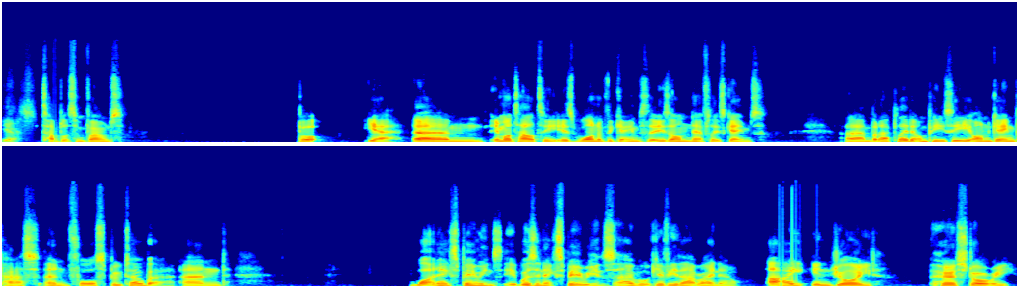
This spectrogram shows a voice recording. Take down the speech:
Yes. tablets and phones. But yeah, um, Immortality is one of the games that is on Netflix games. Um, but I played it on PC on Game Pass and for Spooktober, and what an experience! It was an experience. I will give you that right now. I enjoyed her story,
